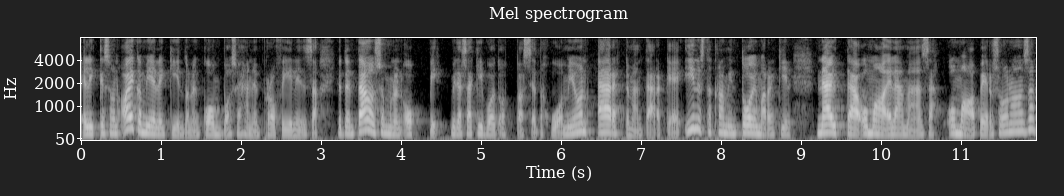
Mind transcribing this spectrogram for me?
Eli se on aika mielenkiintoinen kombo se hänen profiilinsa, joten tämä on semmoinen oppi, mitä säkin voit ottaa sieltä huomioon. Äärettömän tärkeä. Instagramin toimarikin näyttää omaa elämäänsä, omaa persoonaansa,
